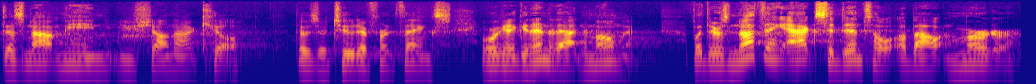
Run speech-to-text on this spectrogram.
does not mean you shall not kill. Those are two different things. We're going to get into that in a moment. But there's nothing accidental about murder.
